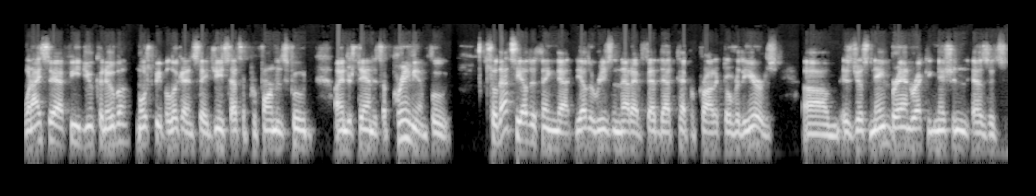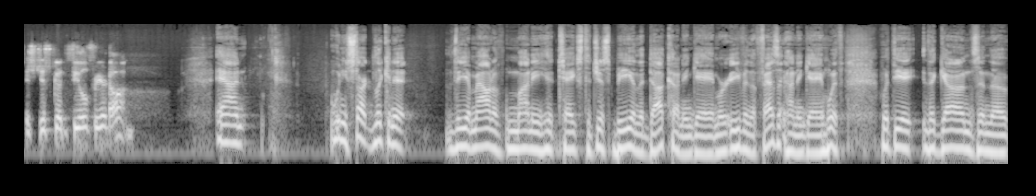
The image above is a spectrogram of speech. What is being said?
When I say I feed Eukanuba, most people look at it and say, geez, that's a performance food. I understand it's a premium food so that's the other thing that the other reason that I've fed that type of product over the years um, is just name brand recognition as it's it's just good fuel for your dog. And when you start looking at the amount of money it takes to just be in the duck hunting game or even the pheasant hunting game with with the the guns and the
